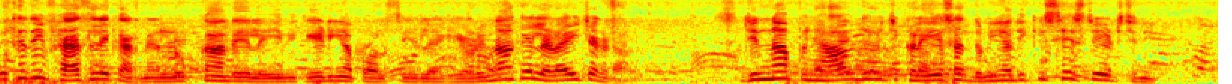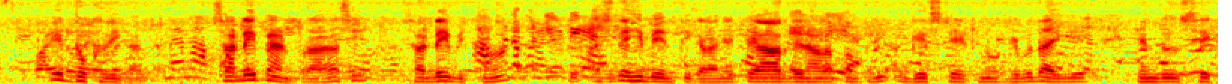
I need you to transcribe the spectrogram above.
ਉੱਥੇ ਤੁਸੀਂ ਫੈਸਲੇ ਕਰਨੇ ਆ ਲੋਕਾਂ ਦੇ ਲਈ ਵੀ ਕਿਹੜੀਆਂ ਪਾਲਿਸੀਜ਼ ਲੈ ਕੇ ਆਉਣੀ, ਨਾ ਕਿ ਲੜਾਈ ਝਗੜਾ। ਜਿੰਨਾ ਪੰਜਾਬ ਦੇ ਵਿੱਚ ਕਲੇਸ਼ ਹੈ ਦੁਨੀਆ ਦੀ ਕਿਸੇ ਸਟੇਟ 'ਚ ਨਹੀਂ। ਇਹ ਦੁੱਖ ਦੀ ਗੱਲ ਹੈ ਸਾਡੇ ਭੈਣ ਭਰਾ ਅਸੀਂ ਸਾਡੇ ਵਿੱਚੋਂ ਆ। ਤੇ ਅਸੀਂ ਤਾਂ ਇਹੀ ਬੇਨਤੀ ਕਰਾਂਗੇ, ਪਿਆਰ ਦੇ ਨਾਲ ਆਪਾਂ ਆਪਣੀ ਅੱਗੇ ਸਟੇਟ ਨੂੰ ਅੱਗੇ ਵਧਾਈਏ। ਹਿੰਦੂ, ਸਿੱਖ,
